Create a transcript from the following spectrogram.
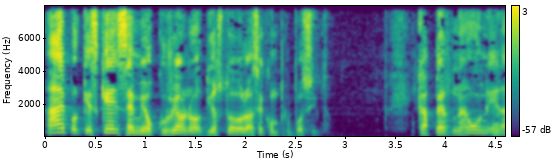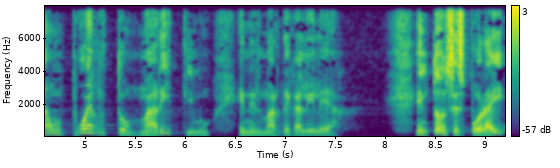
Ay, porque es que se me ocurrió. No, Dios todo lo hace con propósito. Capernaum era un puerto marítimo en el mar de Galilea. Entonces, por ahí,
